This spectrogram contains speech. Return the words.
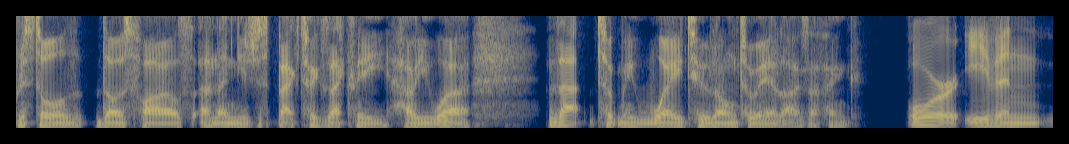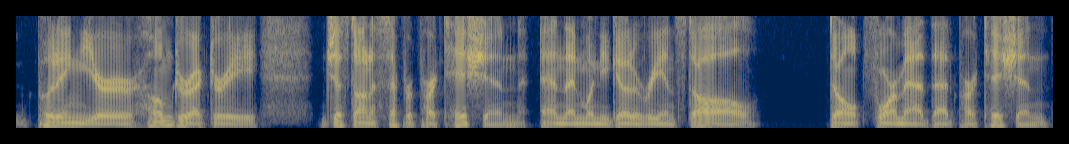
restore those files, and then you're just back to exactly how you were. That took me way too long to realize, I think or even putting your home directory just on a separate partition. And then when you go to reinstall, don't format that partition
